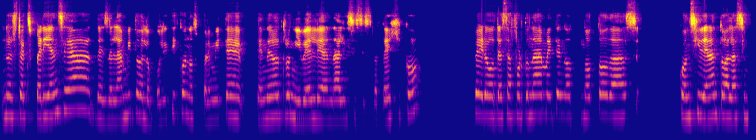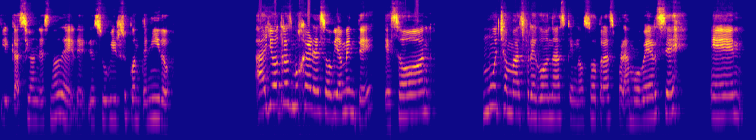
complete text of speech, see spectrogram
Nuestra experiencia desde el ámbito de lo político nos permite tener otro nivel de análisis estratégico, pero desafortunadamente no, no todas consideran todas las implicaciones ¿no? de, de subir su contenido. Hay otras mujeres, obviamente, que son mucho más fregonas que nosotras para moverse en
